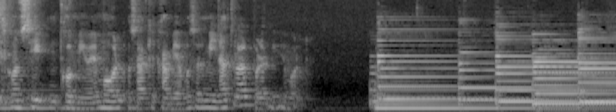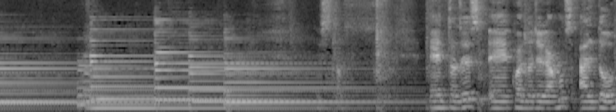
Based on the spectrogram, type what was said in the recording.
Es con, con mi bemol, o sea que cambiamos el mi natural por el mi bemol. Listo. Entonces, eh, cuando llegamos al do,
